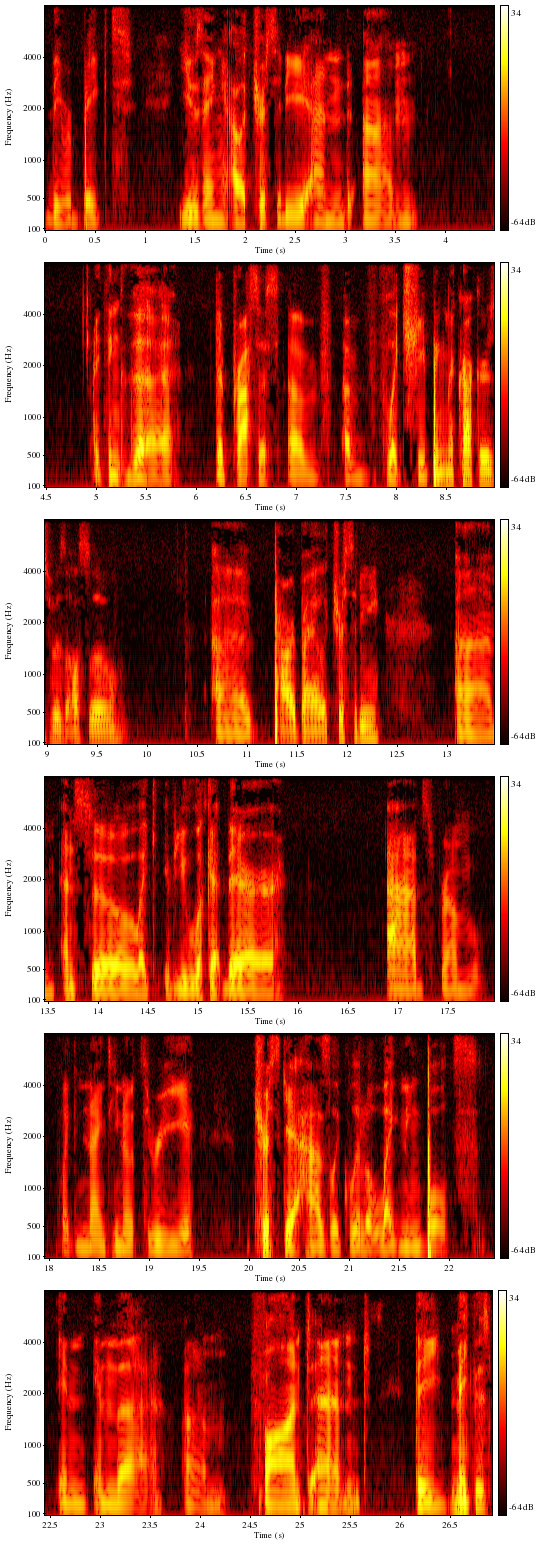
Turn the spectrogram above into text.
they were baked using electricity, and um, I think the the process of of like shaping the crackers was also uh, powered by electricity. Um, and so, like, if you look at their ads from like 1903, Triscuit has like little lightning bolts in in the um, font, and they make this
